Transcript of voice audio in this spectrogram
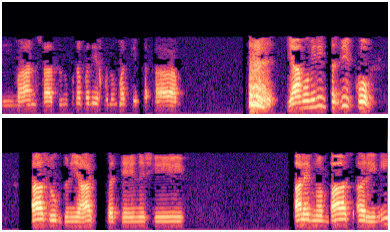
دی ایمان ساتون کنه په دې خپل امت کې پتا یا مومنین تصدیق کوم تاسو دنیا ته نشي قال ابن عباس ارینی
